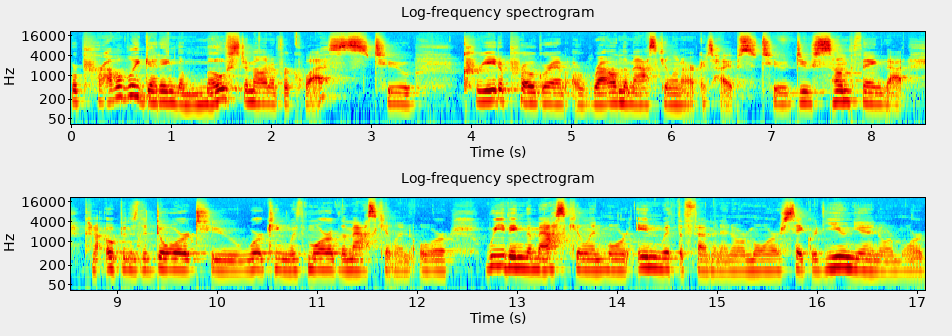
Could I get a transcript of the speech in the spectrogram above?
we're probably getting the most amount of requests to create a program around the masculine archetypes to do something that kind of opens the door to working with more of the masculine or weaving the masculine more in with the feminine or more sacred union or more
